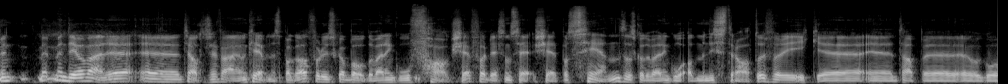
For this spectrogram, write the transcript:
Men, men, men, det å være eh, teatersjef er jo en krevende spagat, for du skal både være en god fagsjef for det som skjer på scenen, så skal du være en god administrator for å ikke eh, tape og gå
